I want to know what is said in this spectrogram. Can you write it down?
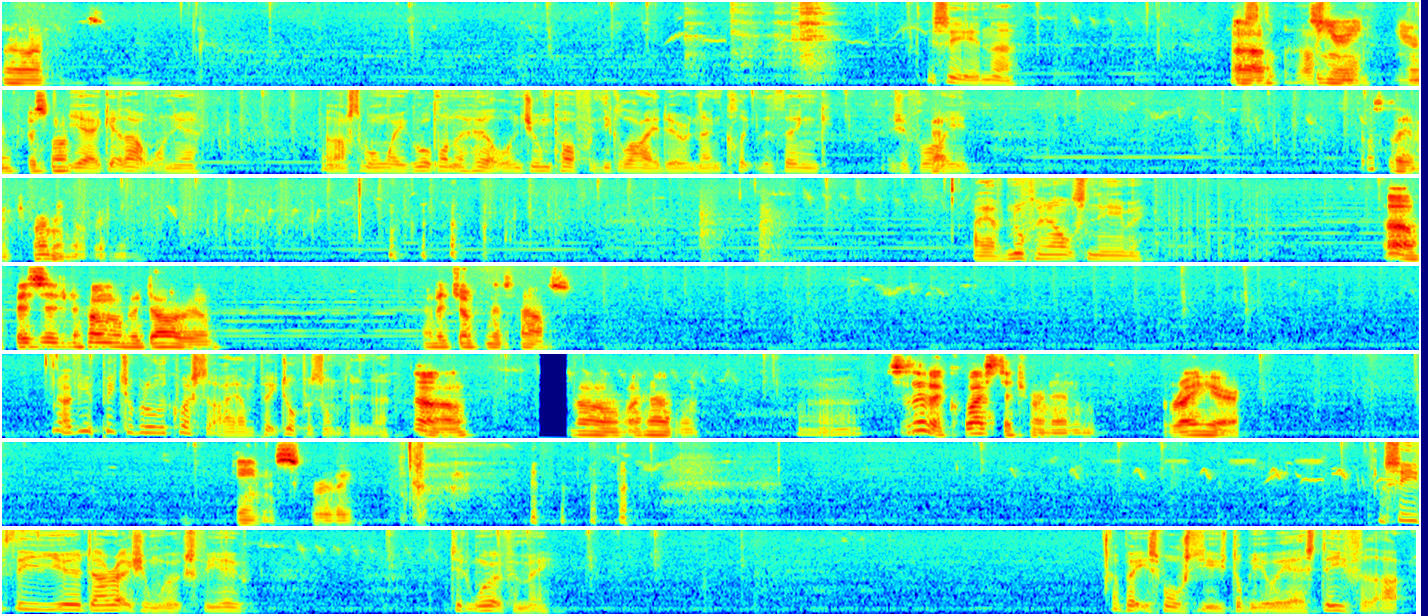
Uh, You see it in there. That's uh, the, that's the one. this one? Yeah, get that one, yeah. And that's the one where you go up on the hill and jump off with your glider and then click the thing as you're flying. Also, they have a over here. I have nothing else near me. Oh, visited the home of Adaru. How to jump in this house. Have you picked up another quest that I haven't picked up or something there? No. No, I haven't. Uh, So they have a quest to turn in right here. Game is screwy. let's see if the uh, direction works for you. Didn't work for me. I bet you're supposed to use WASD for that.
